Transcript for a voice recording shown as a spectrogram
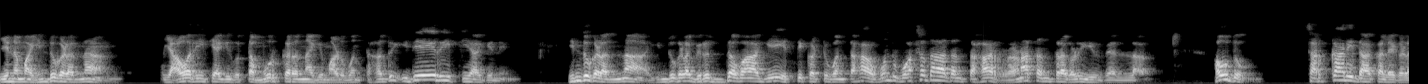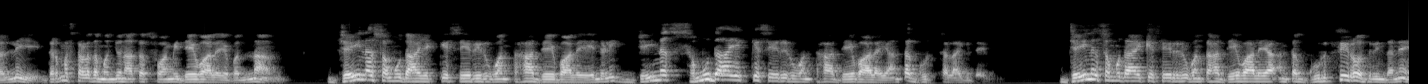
ಈ ನಮ್ಮ ಹಿಂದೂಗಳನ್ನ ಯಾವ ರೀತಿಯಾಗಿ ಗೊತ್ತಾ ಮೂರ್ಖರನ್ನಾಗಿ ಮಾಡುವಂತಹದ್ದು ಇದೇ ರೀತಿಯಾಗಿನೇ. ಹಿಂದೂಗಳನ್ನ, ಹಿಂದೂಗಳ ವಿರುದ್ಧವಾಗಿ ಎತ್ತಿಕಟ್ಟುವಂತಹ ಒಂದು ಹೊಸದಾದಂತಹ ರಣತಂತ್ರಗಳು ಇವೆಲ್ಲ. ಹೌದು, ಸರ್ಕಾರಿ ದಾಖಲೆಗಳಲ್ಲಿ ಧರ್ಮಸ್ಥಳದ ಮಂಜುನಾಥ ಸ್ವಾಮಿ ದೇವಾಲಯವನ್ನ ಜೈನ ಸಮುದಾಯಕ್ಕೆ ಸೇರಿರುವಂತಹ ದೇವಾಲಯ ಎಂದೇಳಿ ಜೈನ ಸಮುದಾಯಕ್ಕೆ ಸೇರಿರುವಂತಹ ದೇವಾಲಯ ಅಂತ ಗುರುತಿಸಲಾಗಿದೆ. ಜೈನ ಸಮುದಾಯಕ್ಕೆ ಸೇರಿರುವಂತಹ ದೇವಾಲಯ ಅಂತ ಗುರುತಿಸಿರೋದ್ರಿಂದನೇ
